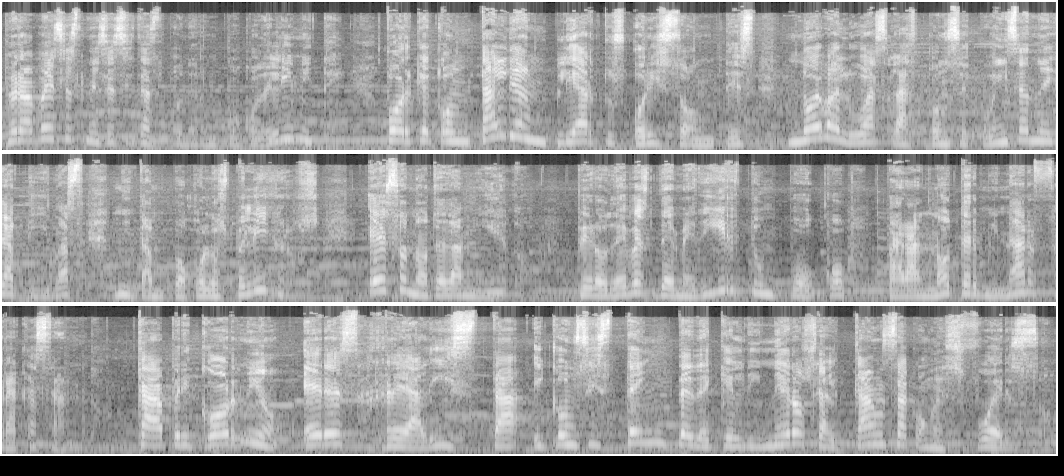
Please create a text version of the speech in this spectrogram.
pero a veces necesitas poner un poco de límite, porque con tal de ampliar tus horizontes, no evalúas las consecuencias negativas ni tampoco los peligros. Eso no te da miedo, pero debes de medirte un poco para no terminar fracasando. Capricornio, eres realista y consistente de que el dinero se alcanza con esfuerzo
